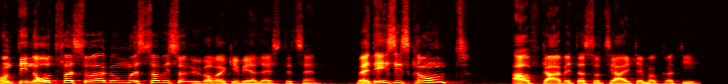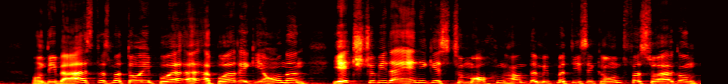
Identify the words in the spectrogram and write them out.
Und die Notversorgung muss sowieso überall gewährleistet sein, weil das ist Grundaufgabe der Sozialdemokratie. Und ich weiß, dass wir da in ein paar, äh, ein paar Regionen jetzt schon wieder einiges zu machen haben, damit wir diese Grundversorgung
